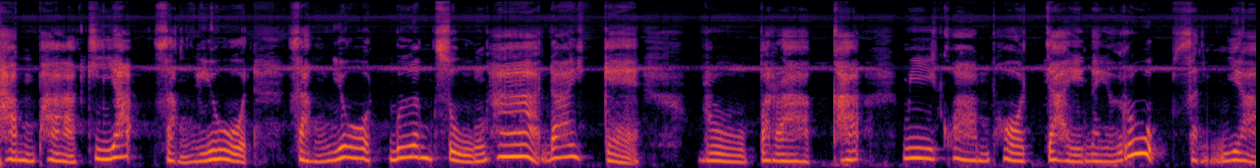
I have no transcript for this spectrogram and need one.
ทัมภาคิยะ สังโยชน์สังโยชน์เบื้องสูงห้าได้แก่ รูปราคะ มีความพอใจในรูปสัญญา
